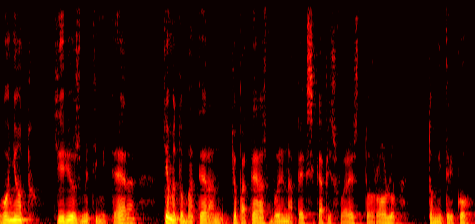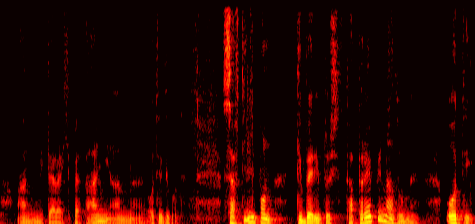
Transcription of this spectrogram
γονιό του. Κυρίως με τη μητέρα, και με τον πατέρα και ο πατέρας μπορεί να παίξει κάποιες φορές το ρόλο το μητρικό, αν η μητέρα έχει πεθάνει, αν ε, οτιδήποτε. Σε αυτή λοιπόν την περίπτωση θα πρέπει να δούμε ότι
